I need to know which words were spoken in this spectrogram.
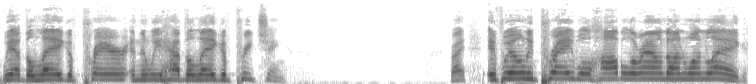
We have the leg of prayer, and then we have the leg of preaching. Right? If we only pray, we'll hobble around on one leg.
